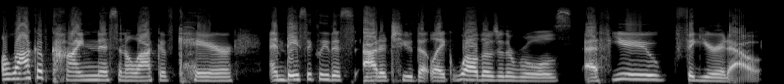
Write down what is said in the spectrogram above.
a lack of kindness and a lack of care and basically this attitude that like well those are the rules f you figure it out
